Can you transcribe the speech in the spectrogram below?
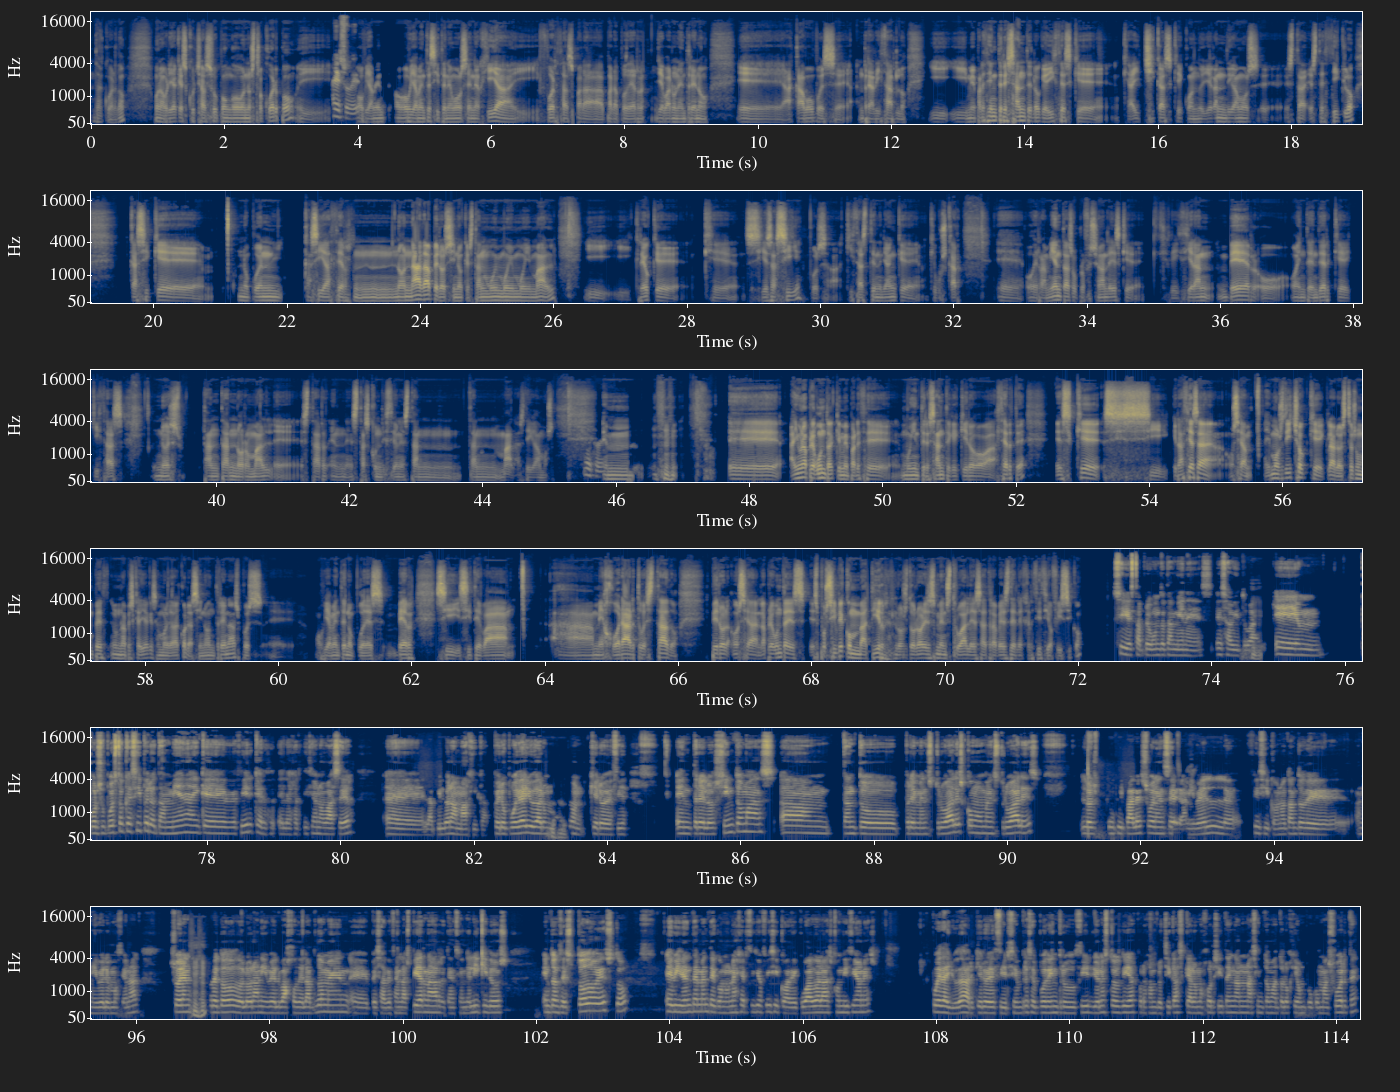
De acuerdo. Bueno, habría que escuchar, supongo, nuestro cuerpo y Eso obviamente, obviamente si tenemos energía y fuerzas para, poder llevar un entreno eh, a cabo, pues eh, realizarlo. Y, me parece interesante lo que dices que, que hay chicas que cuando llegan, digamos, eh, esta, este ciclo, casi que no pueden casi hacer no nada, pero sino que están muy, muy, muy mal. y creo que que si es así, pues ah, quizás tendrían que, buscar eh, o herramientas o profesionales que, le hicieran ver o, entender que quizás no es tan tan normal eh, estar en estas condiciones tan, tan malas, digamos. Em, eh, hay una pregunta que me parece muy interesante que quiero hacerte. Es que si gracias a, o sea, hemos dicho que, claro, esto es un pez, una pescadilla que se muerde la cola. Si no entrenas, pues eh, obviamente no puedes ver si, si te va a mejorar tu estado. Pero, o sea, la pregunta es, ¿es posible combatir los dolores menstruales a través del ejercicio físico? Sí, esta pregunta también es, es habitual. Em, por supuesto que sí, pero también hay que decir que el ejercicio no va a ser eh, la píldora mágica, pero puede ayudar un montón, quiero decir. Entre los síntomas tanto premenstruales como menstruales, los principales suelen ser a nivel eh, físico, no tanto de, a nivel emocional, suelen ser sobre todo dolor a nivel bajo del abdomen, eh, pesadez en las piernas, retención de líquidos. Entonces, todo esto, evidentemente con un ejercicio físico adecuado a las condiciones, puede ayudar. Quiero decir, siempre se puede introducir. Yo en estos días, por ejemplo, chicas que a lo mejor sí tengan una sintomatología un poco más fuerte,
